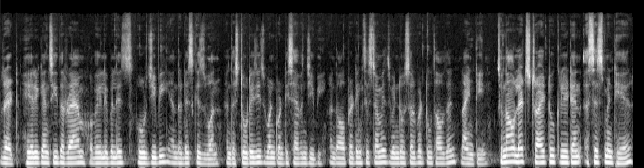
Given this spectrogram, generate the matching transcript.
red. Here you can see the RAM available is 4 GB and the disk is 1 and the storage is 127 GB and the operating system is Windows Server 2019 so now let's try to create an assessment here.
